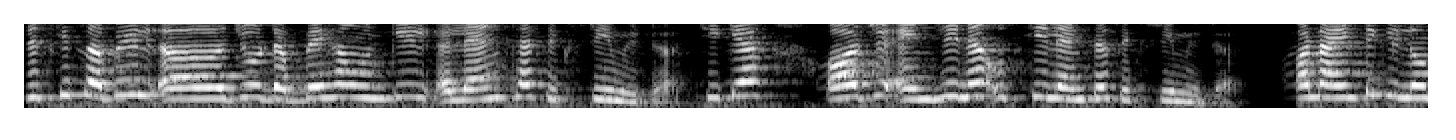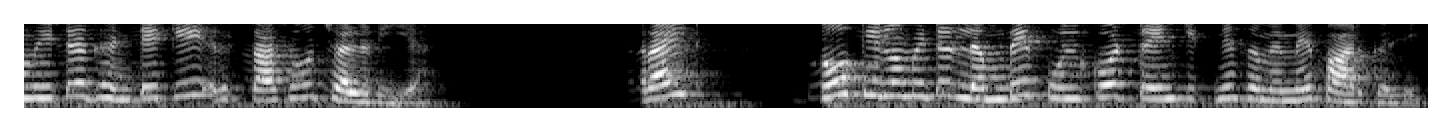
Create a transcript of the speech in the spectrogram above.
जिसकी सभी जो डब्बे हैं उनकी लेंथ है सिक्सटी मीटर ठीक है? और जो इंजन है उसकी लेंथ है सिक्सटी मीटर और नाइन्टी किलोमीटर घंटे की रफ्तार से वो चल रही है राइट दो किलोमीटर लंबे पुल को ट्रेन कितने समय में पार करेगी?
